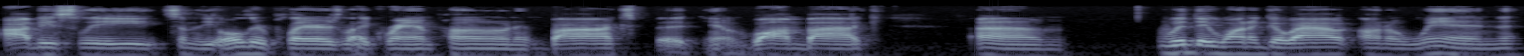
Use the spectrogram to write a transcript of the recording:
obviously some of the older players like Rampone and Boxx, but you know Wambach. Um, would they want to go out on a win,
